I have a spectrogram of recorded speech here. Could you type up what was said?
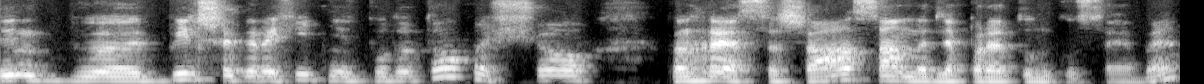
тим е, більша вірогідність буде того, що Конгрес США саме для порятунку себе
